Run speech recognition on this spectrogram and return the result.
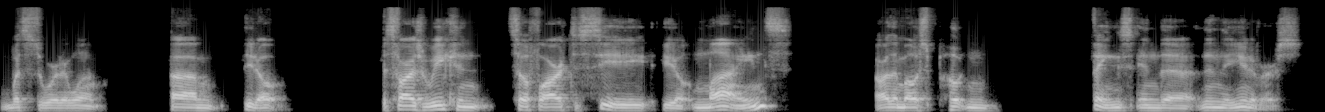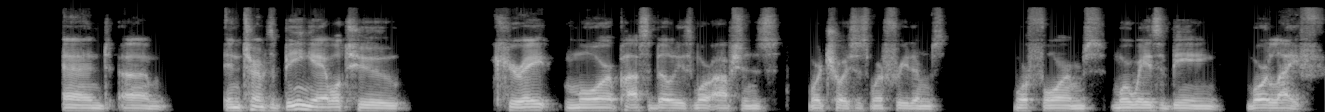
what's the word I want? Um, you know, as far as we can so far to see, you know, minds are the most potent things in the in the universe. And um, in terms of being able to create more possibilities more options more choices more freedoms more forms more ways of being more life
